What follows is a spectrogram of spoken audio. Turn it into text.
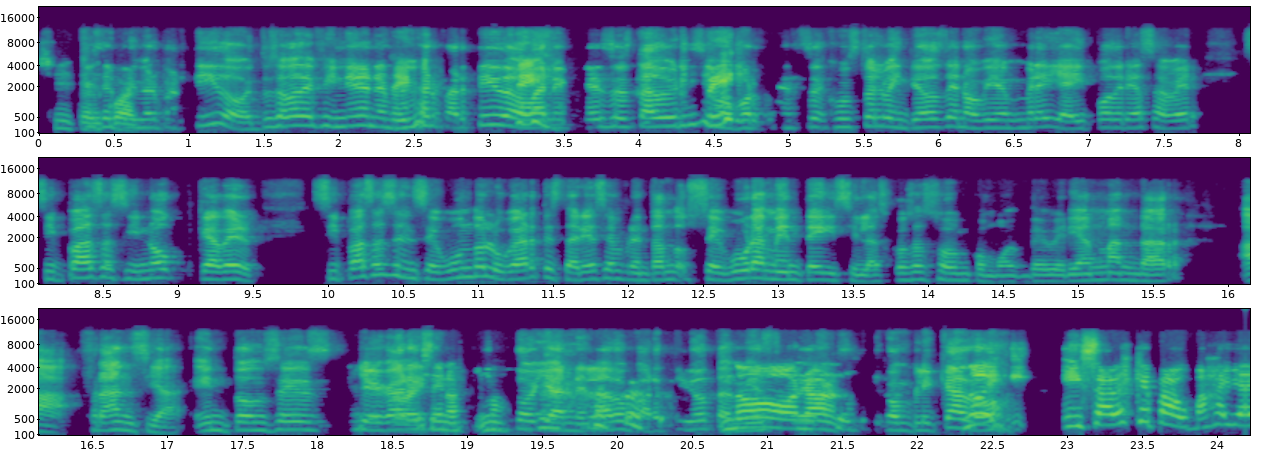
Sí, que es el primer partido. Entonces va a definir en el Sí. primer partido, Sí. ¿vale? Que Eso está durísimo Sí. porque es justo el 22 de noviembre y ahí podrías saber si pasa, si no, que a ver, si pasas en segundo lugar te estarías enfrentando seguramente y si las cosas son como deberían mandar a Francia. Entonces llegar a Ay, ese sí, no, no. y anhelado partido también No, no. súper complicado. Y, y sabes que, Pau, más allá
